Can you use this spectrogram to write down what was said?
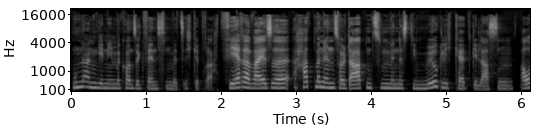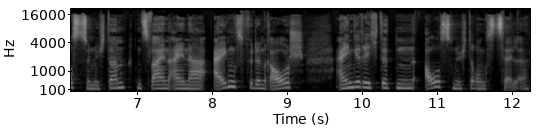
unangenehme Konsequenzen mit sich gebracht. Fairerweise hat man den Soldaten zumindest die Möglichkeit gelassen, auszunüchtern, und zwar in einer eigens für den Rausch eingerichteten Ausnüchterungszelle.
